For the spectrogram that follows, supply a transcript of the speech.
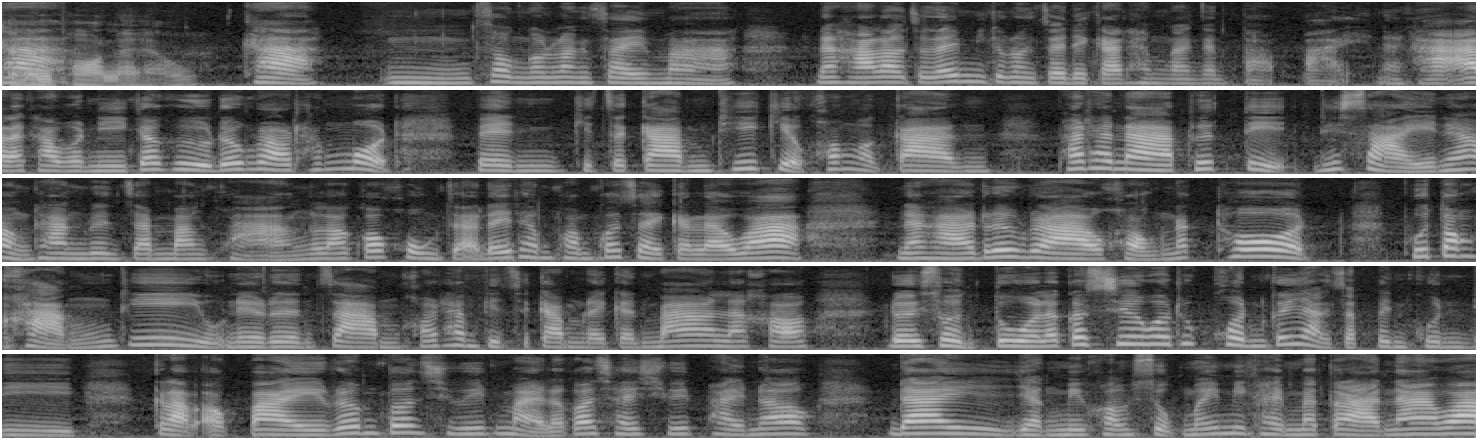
ค่ะแค่นั้นพอแล้วค่ะ อืมส่งกำลังใจมานะคะ เราจะได้มีกำลังใจในการทำงานกันต่อไปนะคะเอาละค่ะวันนี้ก็คือเรื่องราวทั้งหมดเป็นกิจกรรมที่เกี่ยวข้องกับการพัฒนาพฤตินิสัยนะของทางเรือนจำบางขวาง แล้วก็คงจะได้ทำความเข้าใจกันแล้วว่านะคะ เรื่องราวของนักโทษ ผู้ต้องขังที่อยู่ในเรือนจำเขาทำกิจกรรมอะไรกันบ้างแล้วเขาโดยส่วนตัวแล้วก็เชื่อว่าทุกคนก็อยากจะเป็นคนดี กลับออกไปเริ่มต้นชีวิตใหม่แล้วก็ใช้ชีวิตภายนอก ได้อย่างมีความสุขไม่มีใครมาตราหน้าว่า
